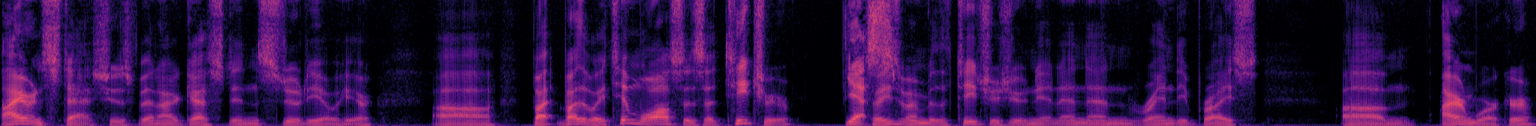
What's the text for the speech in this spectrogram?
Iron Stash, who's been our guest in studio here. Uh, but by the way, Tim Walz is a teacher. Yes. So he's a member of the teachers union, and then Randy Bryce, um, iron worker,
